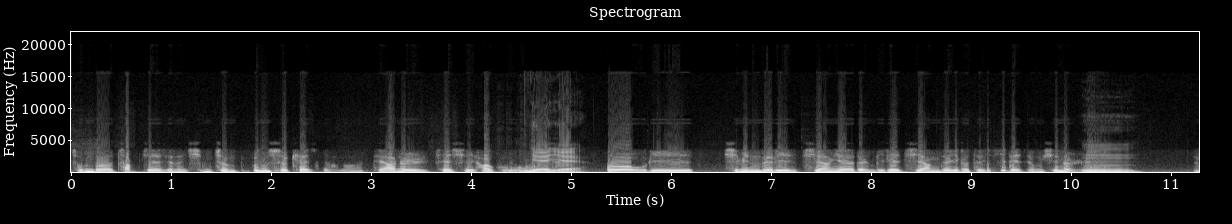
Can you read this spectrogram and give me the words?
좀 더 잡지에서는 심층 분석해서 대안을 제시하고 예, 예. 또 우리 시민들이 지향해야 될 미래 지향적인 어떤 시대 정신을 음. 어,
